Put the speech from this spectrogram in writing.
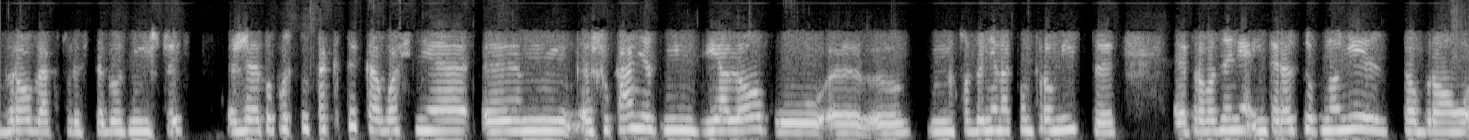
wroga, który chce go zniszczyć, że po prostu taktyka właśnie szukania z nim dialogu, um, chodzenia na kompromisy, prowadzenia interesów, no nie jest dobrą,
